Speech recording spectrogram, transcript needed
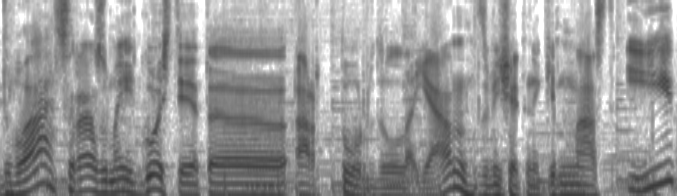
два сразу моих гостя. Это Артур Далаян, замечательный гимнаст, и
